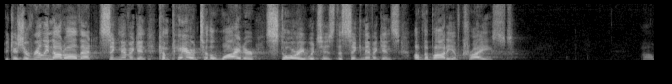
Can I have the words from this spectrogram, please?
Because you're really not all that significant compared to the wider story, which is the significance of the body of Christ. Um,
